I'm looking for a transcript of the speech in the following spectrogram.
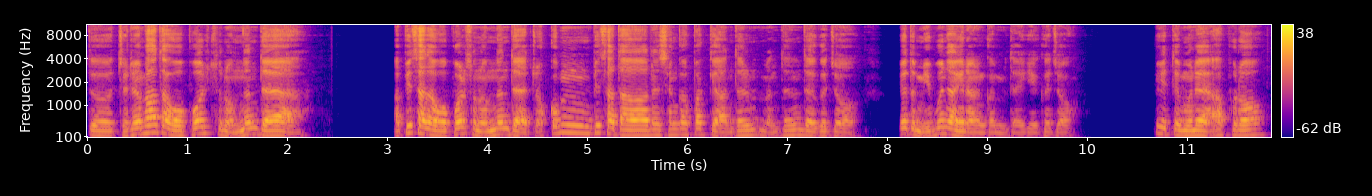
더 저렴하다고 볼 수는 없는데 아, 비싸다고 볼 수는 없는데 조금 비싸다는 생각밖에 안, 들, 안 드는데 그죠? 그래도 미분양이라는 겁니다. 이게 그죠? 그렇기 때문에 앞으로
